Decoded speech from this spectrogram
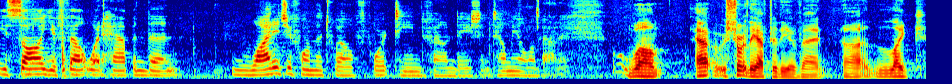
you saw, you felt what happened then. Why did you form the 1214 Foundation? Tell me all about it. Well, a- shortly after the event, uh, like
